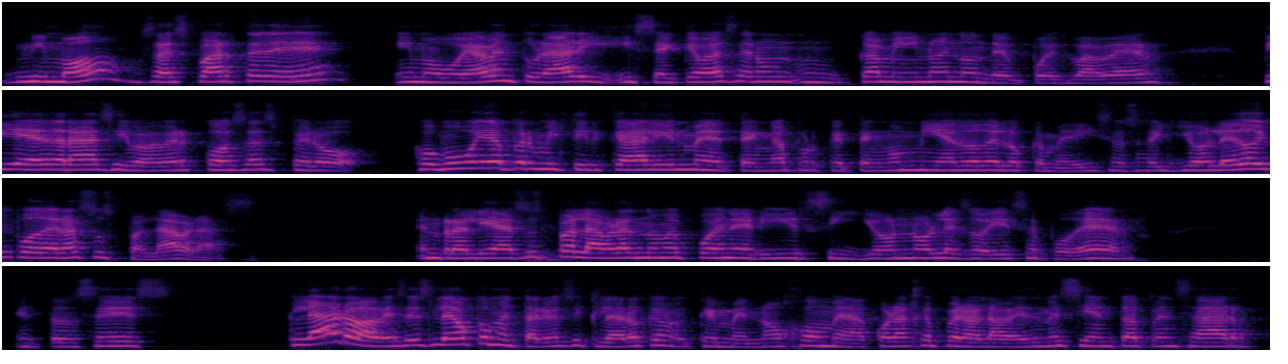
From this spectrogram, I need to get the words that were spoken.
ni modo, o sea, es parte de, y me voy a aventurar y, sé que va a ser un, un, camino en donde pues va a haber piedras y va a haber cosas, pero ¿cómo voy a permitir que alguien me detenga porque tengo miedo de lo que me dice? O sea, yo le doy poder a sus palabras. En realidad sus palabras no me pueden herir si yo no les doy ese poder. Entonces, claro, a veces leo comentarios y claro que, me enojo, me da coraje, pero a la vez me siento a pensar,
